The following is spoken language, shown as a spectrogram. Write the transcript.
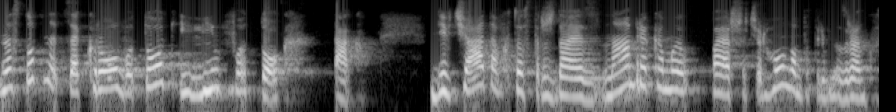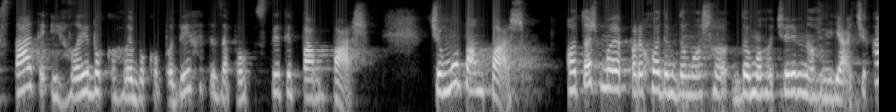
Наступне це кровоток і лімфоток. Так, дівчата, хто страждає з набряками, чергу вам потрібно зранку встати і глибоко-глибоко подихати, запустити пампаш. Чому пампаш? Отож, ми переходимо до мого, до мого чарівного м'ячика.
